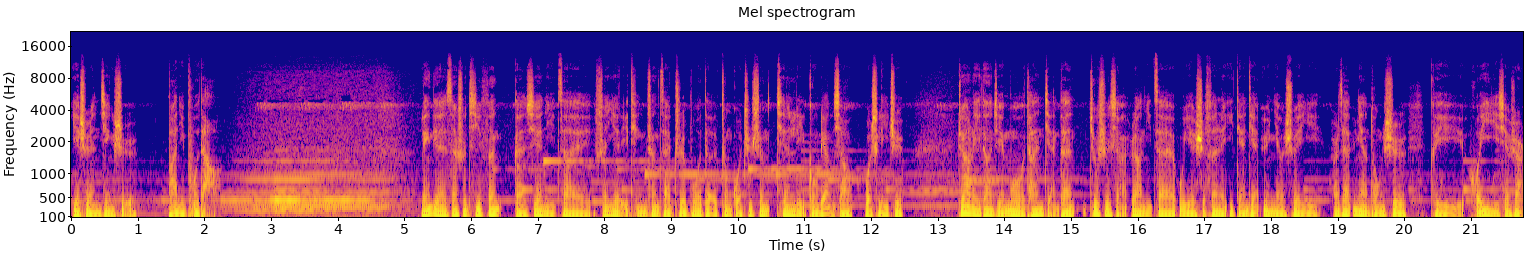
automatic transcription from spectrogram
夜深人静时把你扑倒。零点三十七分，感谢你在深夜里听正在直播的中国之声《千里共良宵》，我是李志。这样的一档节目，它很简单，就是想让你在午夜时分里一点点酝酿睡意，而在酝酿的同时，可以回忆一些事儿，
